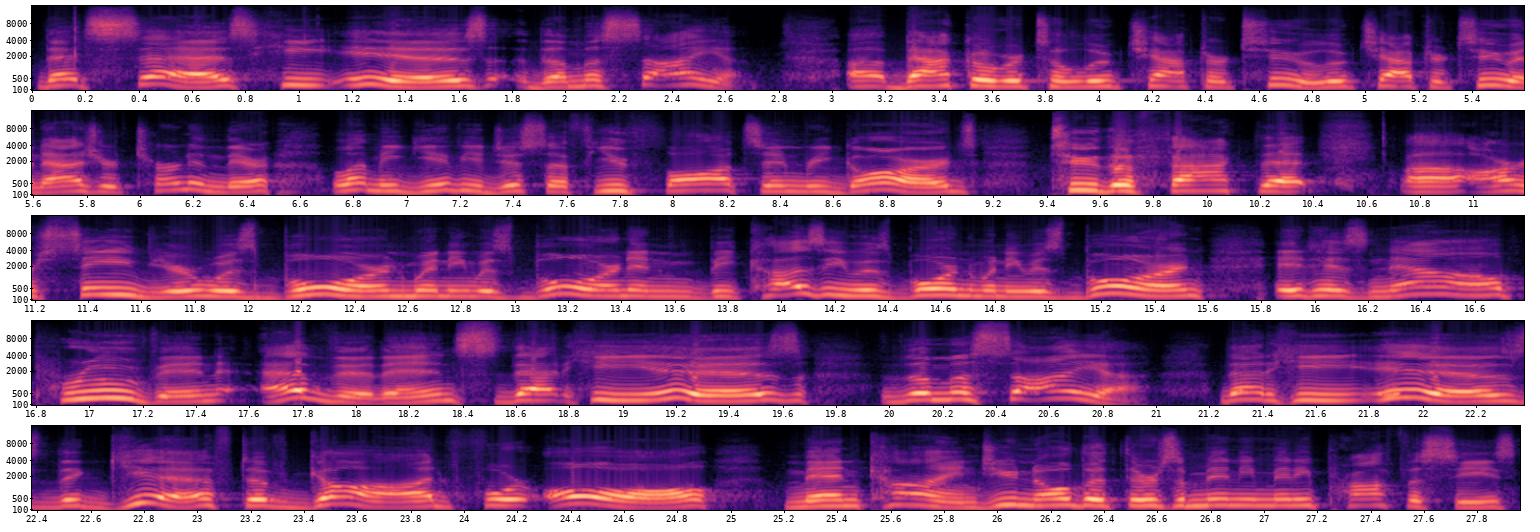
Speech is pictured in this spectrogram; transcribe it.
that says He is the Messiah. Uh, back over to Luke chapter 2. Luke chapter 2, and as you're turning there, let me give you just a few thoughts in regards to the fact that uh, our Savior was born when He was born, and because He was born when He was born, it has now proven evidence that He is the Messiah, that He is the gift of God for all mankind. You know that there's a many, many prophecies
